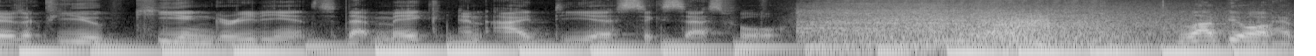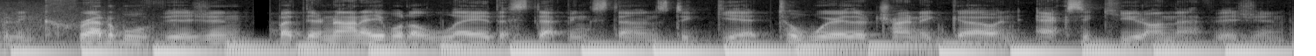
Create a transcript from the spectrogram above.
There's a few key ingredients that make an idea successful. A lot of people have an incredible vision, but they're not able to lay the stepping stones to get to where they're trying to go and execute on that vision.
